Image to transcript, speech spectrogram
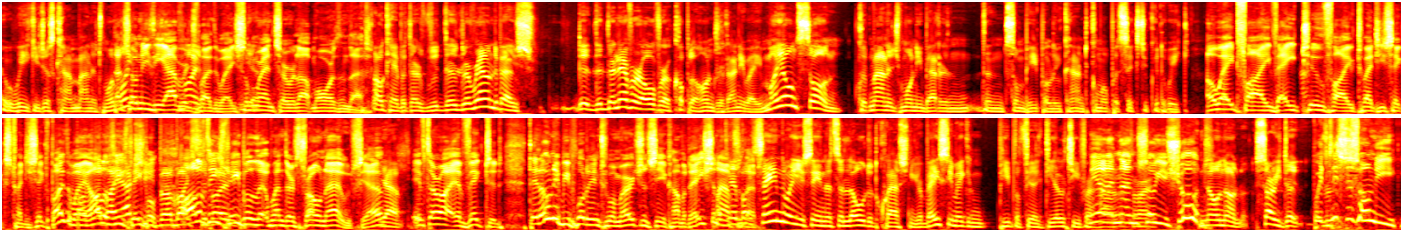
a week you just can't manage money. That's only the average, by the way. Some rents are a lot more than that. Okay, but they're they're, they're. They're, never over a couple of hundred anyway. My own son could manage money better than, than some people who can't come up with 60 quid a week. 085 825 2626. By the way, all, of these actually, people, all of these people, when they're thrown out, yeah, yeah. if they're evicted, they'll only be put into emergency accommodation okay, after but that. saying the way you're saying, it's a loaded question. You're basically making people feel guilty for Yeah, and, and so you should. No, no, no. Sorry. The, but this is only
